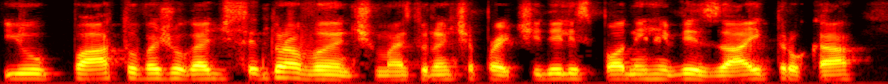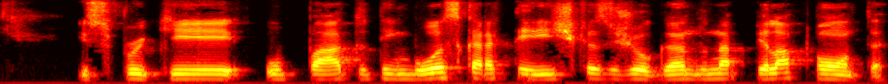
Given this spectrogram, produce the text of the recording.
e o Pato vai jogar de centroavante, mas durante a partida eles podem revezar e trocar. Isso porque o Pato tem boas características jogando na, pela ponta.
